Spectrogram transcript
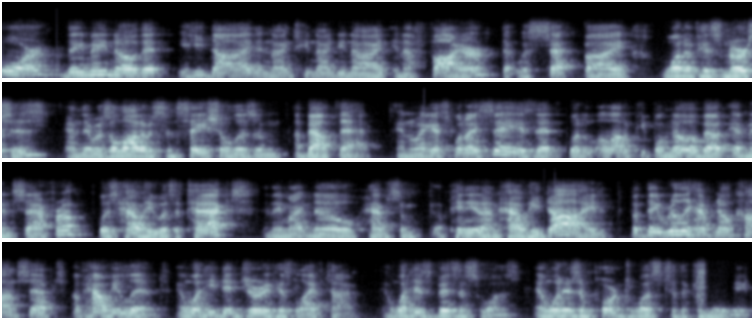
Or they may know that he died in 1999 in a fire that was set by one of his nurses, and there was a lot of sensationalism about that. And I guess what I say is that what a lot of people know about Edmond Safra was how he was attacked, and they might know, have some opinion on how he died, but they really have no concept of how he lived and what he did during his lifetime and what his business was and what his importance was to the community.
